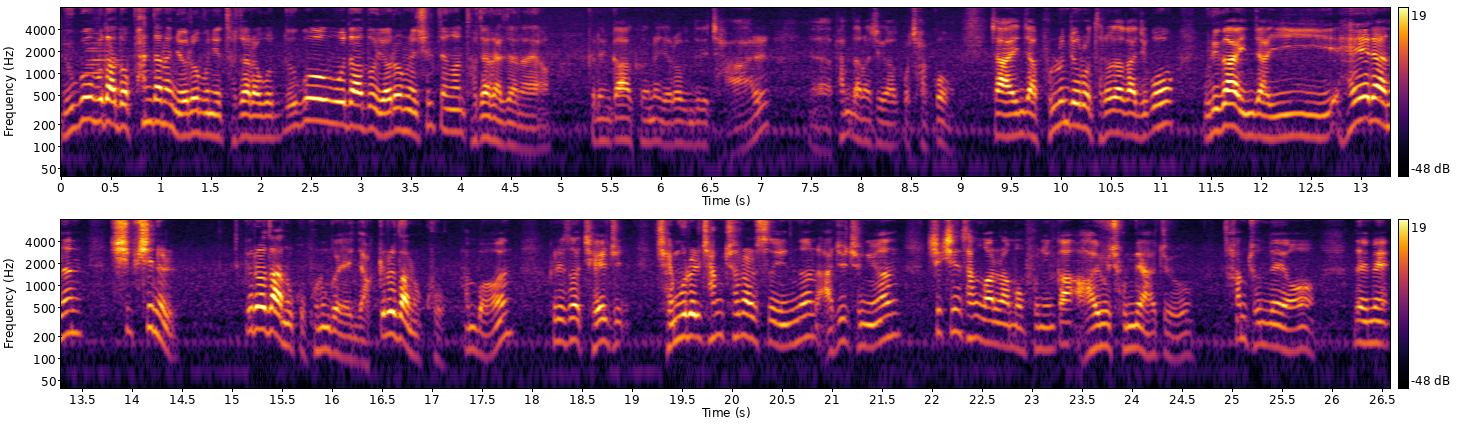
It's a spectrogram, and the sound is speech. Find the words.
누구보다도 판단은 여러분이 더 잘하고 누구보다도 여러분의 실정은 더 잘하잖아요. 그러니까 그거는 여러분들이 잘 어, 판단하셔갖고 잡고 자 이제 본론적으로 들어가 가지고 우리가 이제 이 해라는 십신을 끌어다 놓고 보는 거예요. 이제 끌어다 놓고 한번 그래서 제일 주, 재물을 창출할 수 있는 아주 중요한 식신상관을 한번 보니까 아유 좋네 아주 참 좋네요. 그다음에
